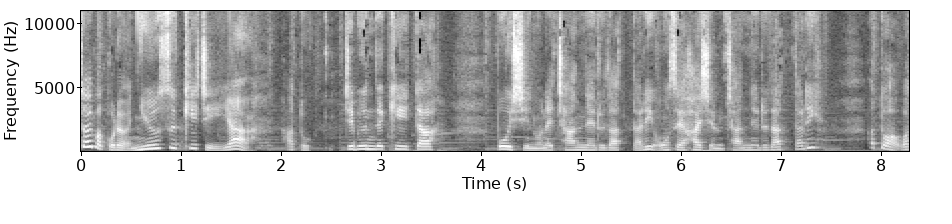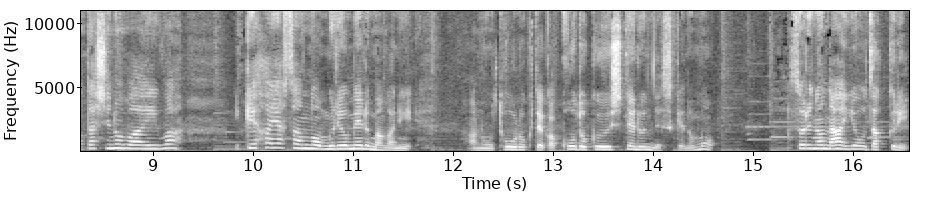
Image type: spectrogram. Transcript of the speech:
例えばこれはニュース記事や、あと自分で聞いたVoicy のね、チャンネルだったり、音声配信のチャンネルだったり、あとは私の場合は、イケハヤさんの無料メルマガにあの登録というか購読してるんですけどもそれの内容をざっくり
